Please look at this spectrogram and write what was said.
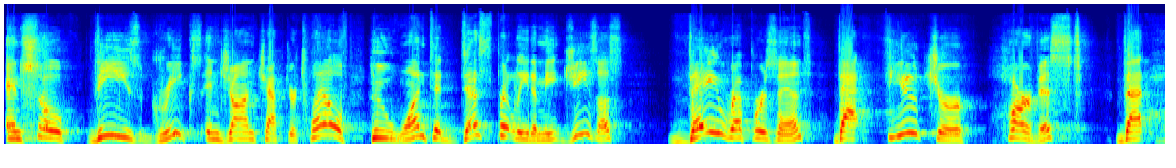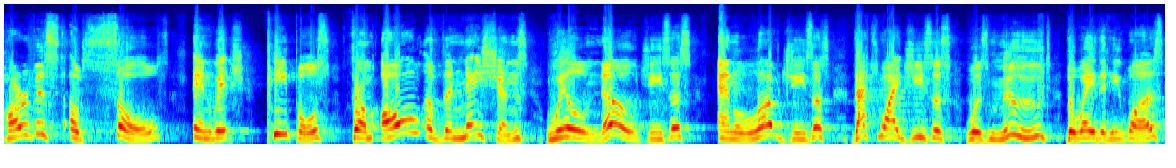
And so these Greeks in John chapter 12 who wanted desperately to meet Jesus, they represent that future harvest that harvest of souls in which peoples from all of the nations will know Jesus and love Jesus. That's why Jesus was moved the way that he was.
